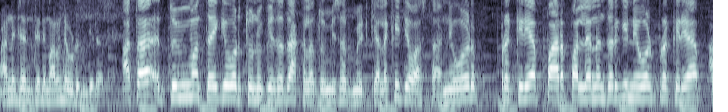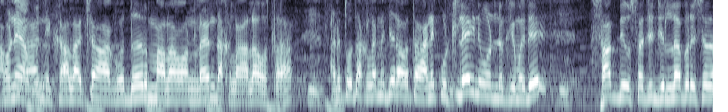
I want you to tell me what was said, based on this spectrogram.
आणि जनतेने मला निवडून दिलं. आता तुम्ही म्हणताय की वर्तणुकीचा दाखला तुम्ही सबमिट केला. किती वाजता? निवड प्रक्रिया पार पाडल्यानंतर की निवड प्रक्रिया होण्या निकालाच्या अगोदर मला ऑनलाईन दाखला आला होता आणि तो दाखला मी दिला होता. आणि कुठल्याही निवडणुकीमध्ये सात दिवसाची जिल्हा परिषद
